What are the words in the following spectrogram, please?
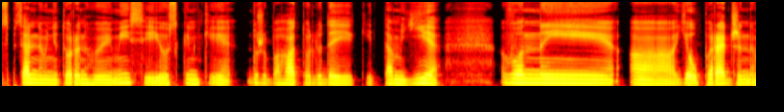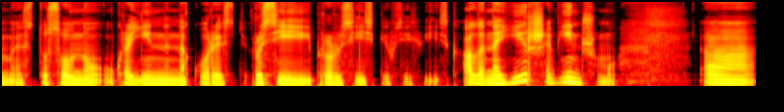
спеціальної моніторингової місії, оскільки дуже багато людей, які там є, вони е, є упередженими стосовно України на користь Росії і проросійських всіх військ. Але найгірше в іншому. Е,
